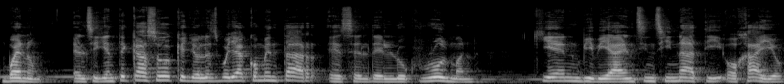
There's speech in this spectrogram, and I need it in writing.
Bueno, el siguiente caso que yo les voy a comentar es el de Luke Ruhlman, quien vivía en Cincinnati, Ohio,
